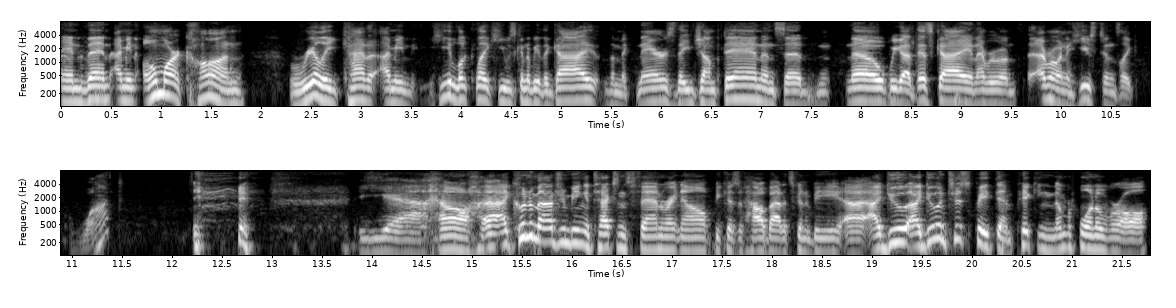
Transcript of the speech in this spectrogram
and then I mean Omar Khan really kind of. I mean, he looked like he was going to be the guy. The McNairs they jumped in and said, "No, we got this guy," and everyone everyone in Houston's like, "What?" Yeah, oh, I couldn't imagine being a Texans fan right now because of how bad it's going to be. Uh, I do, I do anticipate them picking number one overall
